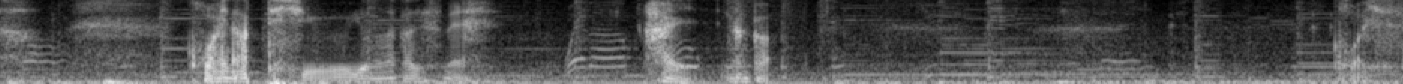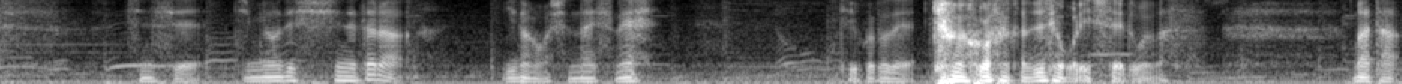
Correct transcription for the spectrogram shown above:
な。怖いなっていう世の中ですね。はい。なんか怖いっす。人生寿命で死ねたらいいのかもしれないですね。ということで今日はこんな感じで終わりにしたいと思います。また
